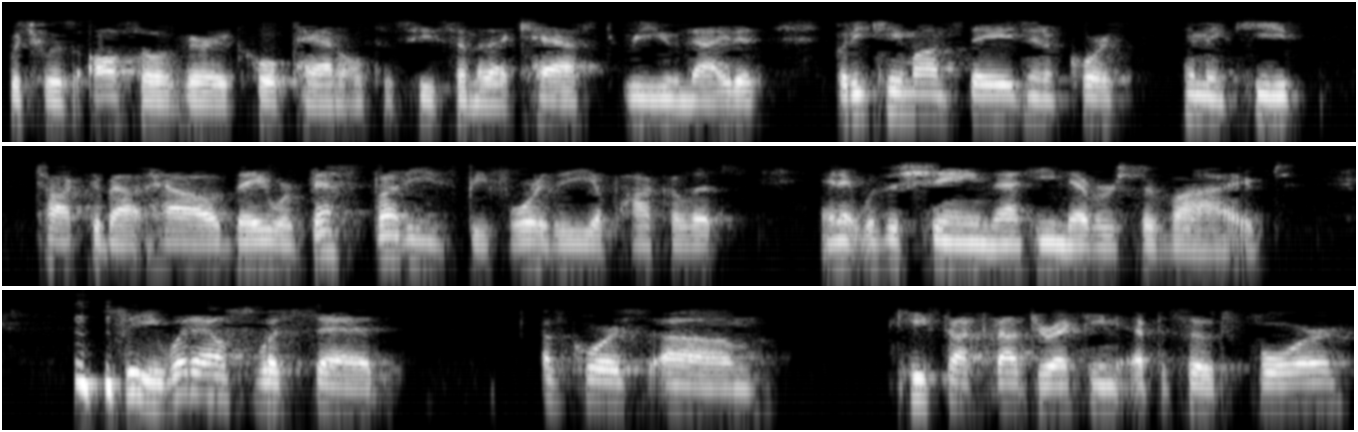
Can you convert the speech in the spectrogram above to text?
which was also a very cool panel to see some of that cast reunited. But he came on stage, and of course, him and Keith talked about how they were best buddies before the apocalypse, and it was a shame that he never survived. see what else was said. Of course, um, Keith talked about directing episode four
